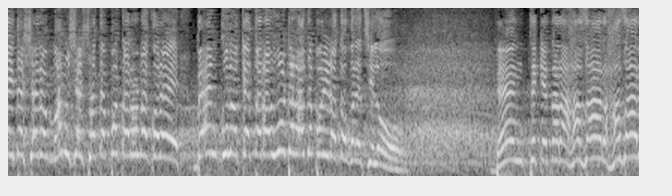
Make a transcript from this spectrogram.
এই দেশের মানুষের সাথে প্রতারণা করে ব্যাংকগুলোকে তারা লুটেরাজে পরিণত করেছিল। ব্যাংক থেকে তারা হাজার হাজার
